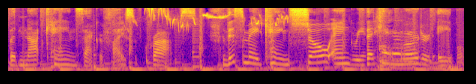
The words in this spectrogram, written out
but not Cain's sacrifice of crops. This made Cain so angry that he murdered Abel.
